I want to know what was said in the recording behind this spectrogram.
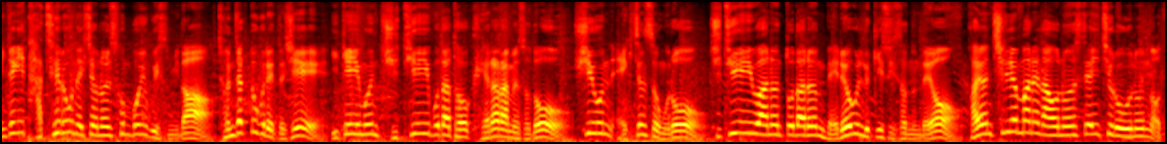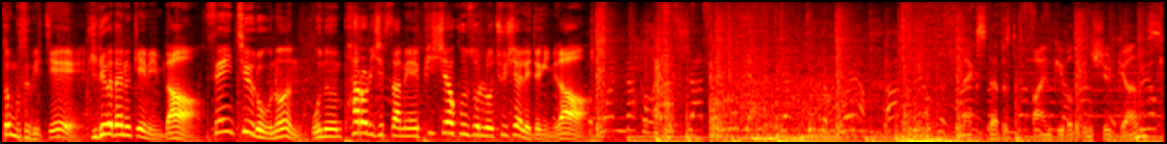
굉장히 다채로운 액션을 선보이고 있습니다. 전작도 그랬듯이 이 게임은 GTA보다 더 괴랄하면서도 쉬운 액션성으로 GTA와는 또 다른 매력을 느낄 수 있었는데요. 과연 7년 만에 나오는 세인츠 로우는 어떤 모습일지 기대가 되는 게임입니다. 세인츠 로우는 오는 8월 23일 PC와 콘솔로 출시할 예정입니다. Next step is to find people that can shoot guns.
